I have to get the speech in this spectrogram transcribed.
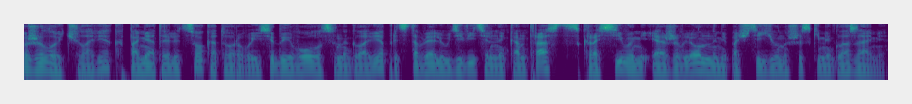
Пожилой человек, помятое лицо которого и седые волосы на голове представляли удивительный контраст с красивыми и оживленными почти юношескими глазами.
